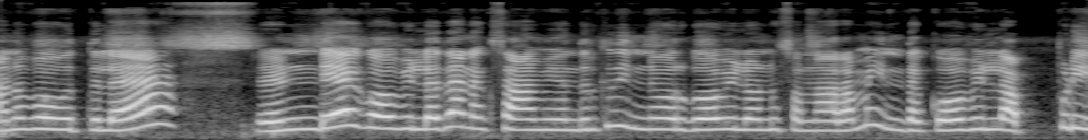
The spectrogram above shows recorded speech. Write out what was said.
அனுபவத்துல ரெண்டே கோவில்ல தான் எனக்கு சாமி வந்திருக்குது. இன்னொரு கோவில் ஒன்று சொன்னாராமா இந்த கோவில்ல அப்படி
